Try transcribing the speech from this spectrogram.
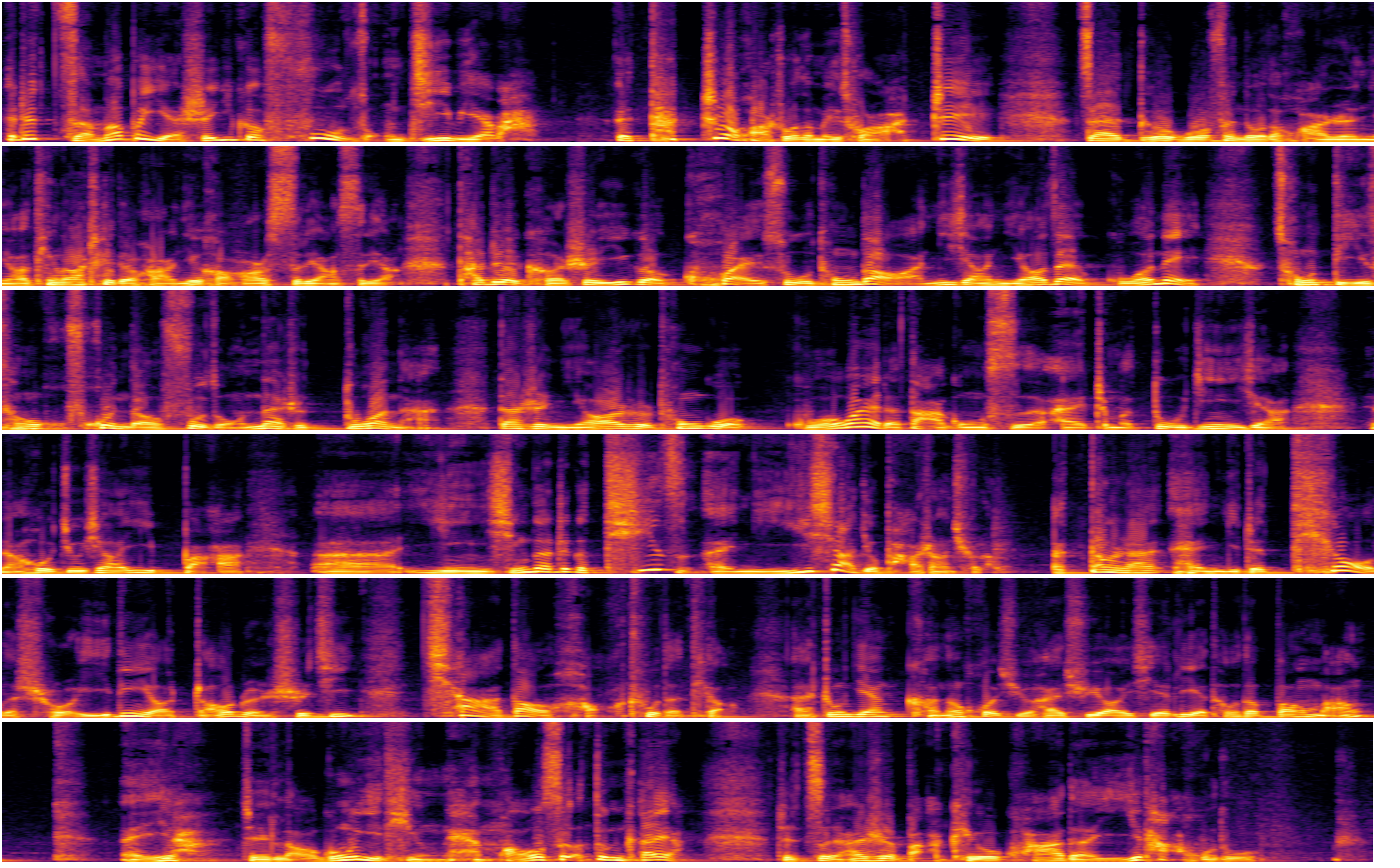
哎，这怎么不也是一个副总级别吧？哎，他这话说的没错啊！这在德国奋斗的华人，你要听到这段话，你好好思量思量。他这可是一个快速通道啊！你想，你要在国内从底层混到副总，那是多难。但是你要是通过国外的大公司，哎，这么镀金一下，然后就像一把呃隐形的这个梯子，哎，你一下就爬上去了。当然，哎，你这跳的时候一定要找准时机，恰到好处的跳。哎，中间可能或许还需要一些猎头的帮忙。哎呀，这老公一听，茅塞顿开呀，这自然是把 Q 夸得一塌糊涂。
